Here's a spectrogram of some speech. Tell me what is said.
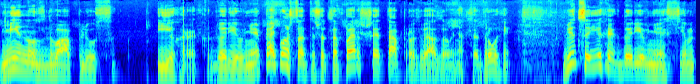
Мінус 2 плюс y дорівнює 5. Можна сказати, що це перший етап розв'язування, це другий. Від це y дорівнює 7.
